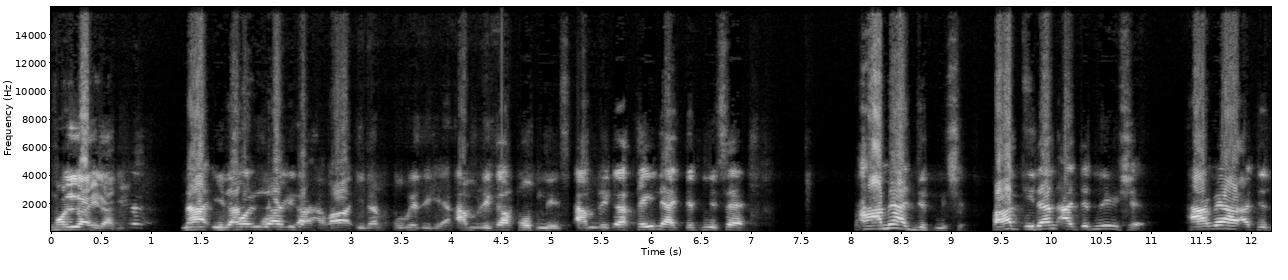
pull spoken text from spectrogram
মোল্লা ইরানি। না ইরান হাওয়া, ইরান পূবে দিকে আমেরিকা পূব নিস আমেরিকা খেইলে আজ্জত নিছে? আমি আজ্জত নিছে। ফারাত ইরান আজ্জত নিছে। আমি আজ্জত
